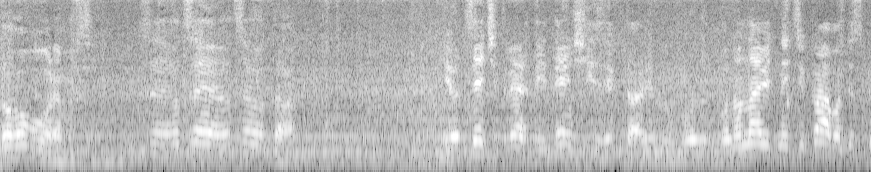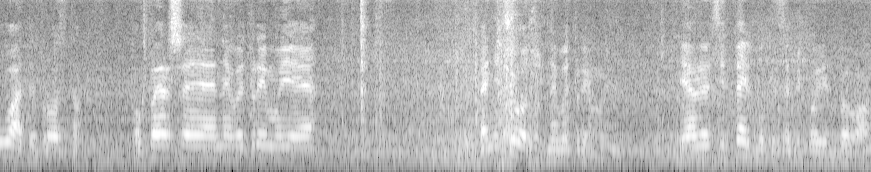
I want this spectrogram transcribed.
договоримося. Це, оце, оце отак. І оце четвертий день 6 гектарів. Ну, воно навіть не цікаво дискувати просто. По-перше, не витримує. Та нічого тут не витримує. Я вже ці тельбуки собі повідбивав.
